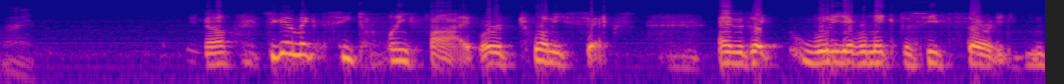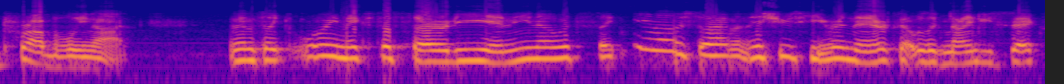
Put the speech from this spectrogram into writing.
Right. You know, is he gonna make it to see twenty five or twenty six? And it's like, would he ever make it to see thirty? Probably not. And then it's like, well, he makes to thirty, and you know, it's like, you know, they're still having issues here and there. Cause that was like ninety six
